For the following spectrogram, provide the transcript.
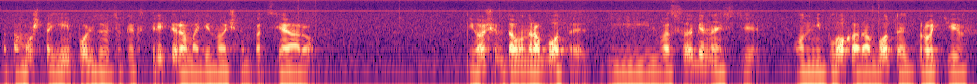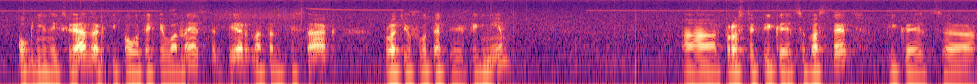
потому что ей пользуются как стрипером одиночным под Сиару. И, в общем-то, он работает. И в особенности он неплохо работает против огненных связок, типа вот эти Ванесса, Перна, там Тесак, против вот этой фигни. А, просто пикается Бастет, пикается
